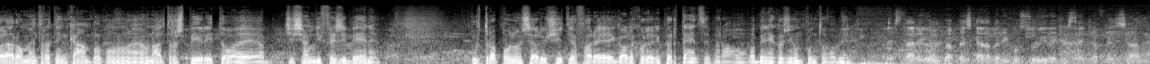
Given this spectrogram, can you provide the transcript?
poi la Roma è entrata in campo con un altro spirito e ci siamo difesi bene. Purtroppo non siamo riusciti a fare gol con le ripartenze, però va bene così, un punto va bene. Restare comunque a Pescara per ricostruire ci stai già pensando?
